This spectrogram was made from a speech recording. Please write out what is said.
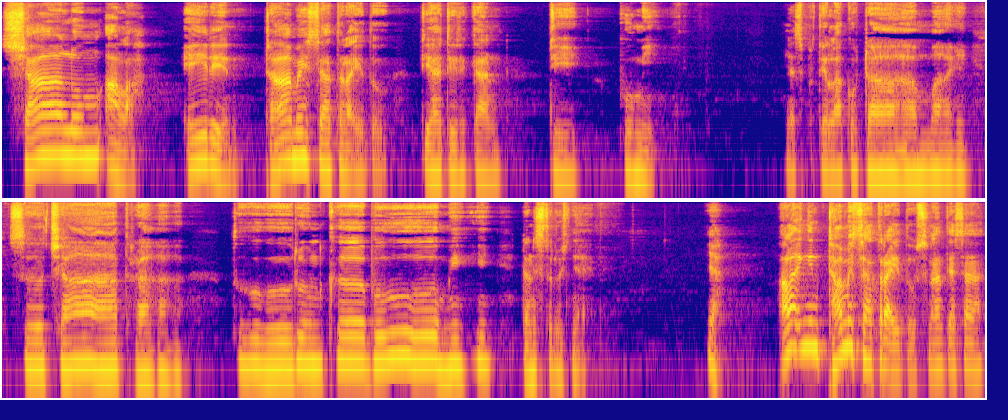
Shalom Allah, Eirin, damai sejahtera itu dihadirkan di bumi. Ya seperti lagu damai sejahtera turun ke bumi dan seterusnya. Allah ingin damai sejahtera itu senantiasa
